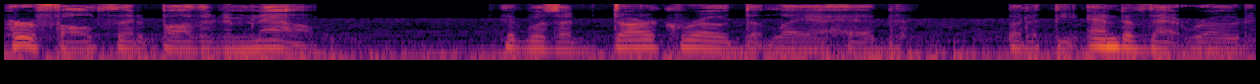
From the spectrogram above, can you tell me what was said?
Her fault that it bothered him now. It was a dark road that lay ahead, but at the end of that road,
